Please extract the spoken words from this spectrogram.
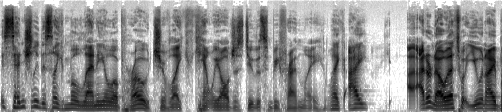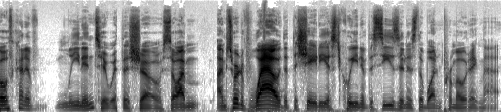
essentially this like millennial approach of like can't we all just do this and be friendly? Like i i don't know. That's what you and i both kind of lean into with this show. So i'm i'm sort of wowed that the shadiest queen of the season is the one promoting that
